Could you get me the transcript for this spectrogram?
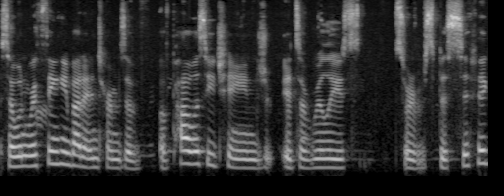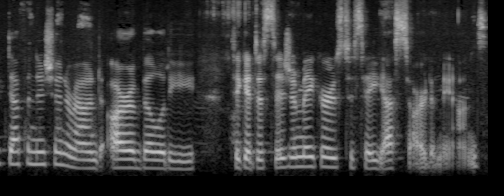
so when we're thinking about it in terms of, of policy change, it's a really s- sort of specific definition around our ability to get decision makers to say yes to our demands.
